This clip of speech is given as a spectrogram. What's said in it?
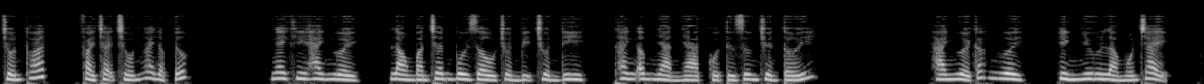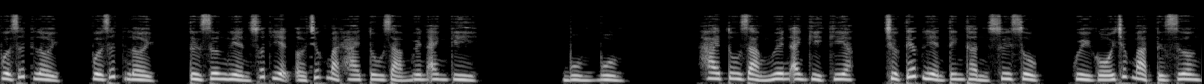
trốn thoát, phải chạy trốn ngay lập tức. Ngay khi hai người, lòng bàn chân bôi dầu chuẩn bị chuẩn đi, thanh âm nhàn nhạt, của từ dương truyền tới. Hai người các ngươi, hình như là muốn chạy, vừa dứt lời, vừa dứt lời, từ dương liền xuất hiện ở trước mặt hai tu giả Nguyên Anh Kỳ. Bùm bùm. Hai tu giả Nguyên Anh Kỳ kia, trực tiếp liền tinh thần suy sụp, quỳ gối trước mặt từ dương.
